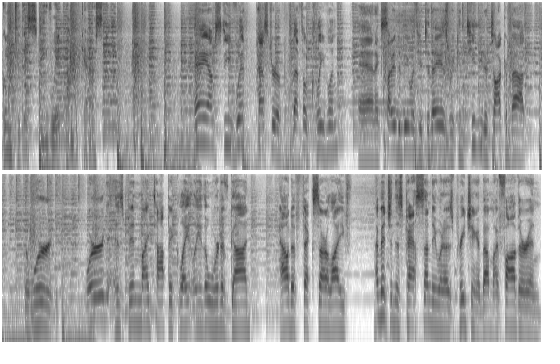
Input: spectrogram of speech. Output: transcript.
Welcome to the Steve Witt Podcast. Hey, I'm Steve Witt, pastor of Bethel Cleveland, and excited to be with you today as we continue to talk about the Word. Word has been my topic lately, the Word of God, how it affects our life. I mentioned this past Sunday when I was preaching about my father, and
